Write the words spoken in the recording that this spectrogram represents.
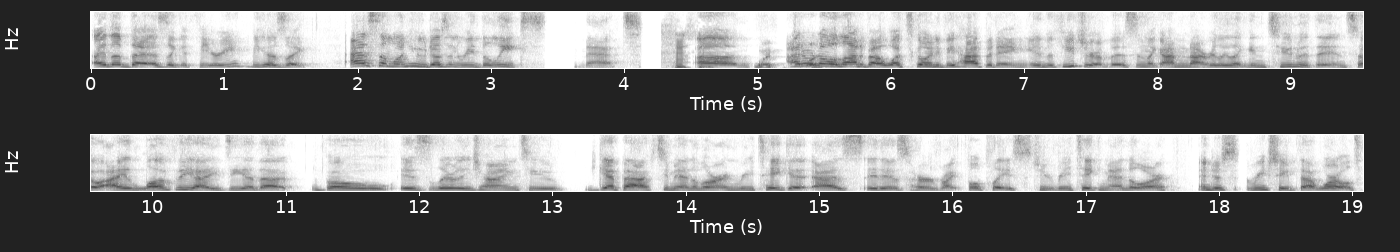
I love that as like a theory because, like, as someone who doesn't read the leaks, Matt, um, What? I don't What? know a lot about what's going to be happening in the future of this, and like, I'm not really like in tune with it. And so, I love the idea that Bo is literally trying to get back to Mandalore and retake it as it is her rightful place to retake Mandalore and just reshape that world.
